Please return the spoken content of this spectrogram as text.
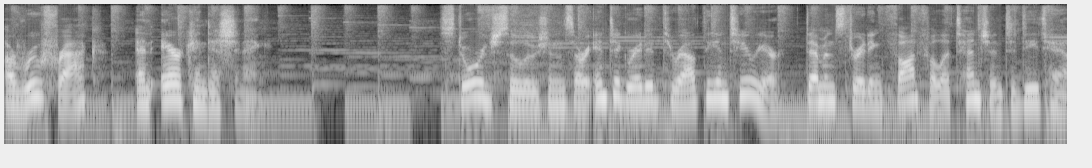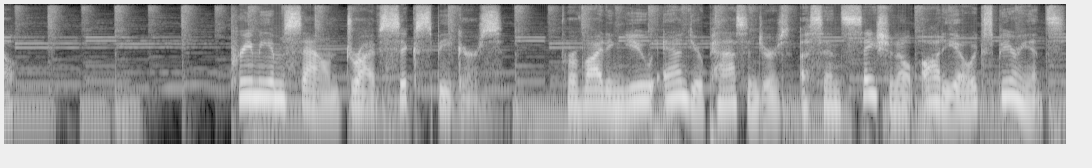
a roof rack, and air conditioning. Storage solutions are integrated throughout the interior, demonstrating thoughtful attention to detail. Premium sound drives six speakers, providing you and your passengers a sensational audio experience.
